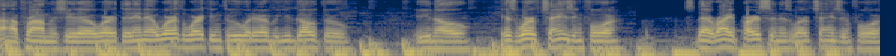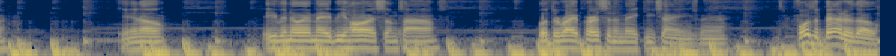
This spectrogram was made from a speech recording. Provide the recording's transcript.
I promise you they're worth it. And they're worth working through whatever you go through. You know, it's worth changing for. That right person is worth changing for. You know, even though it may be hard sometimes, but the right person to make you change, man. For the better, though.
